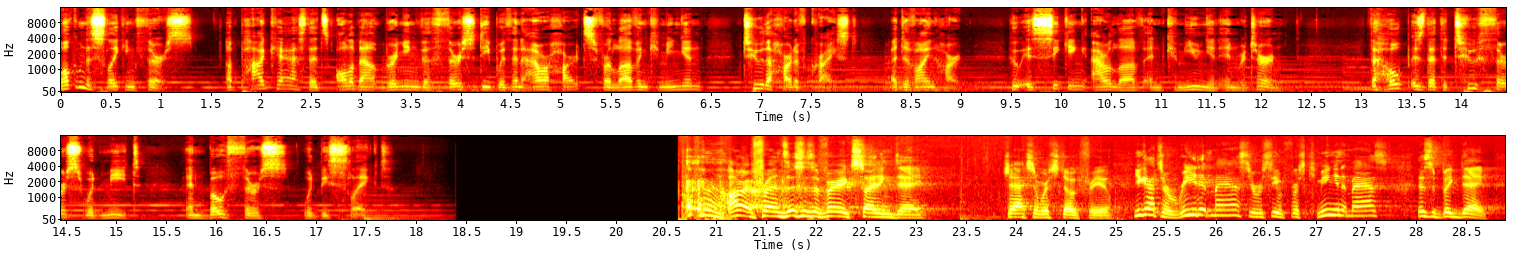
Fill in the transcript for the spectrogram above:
Welcome to Slaking Thirsts, a podcast that's all about bringing the thirst deep within our hearts for love and communion to the heart of Christ, a divine heart, who is seeking our love and communion in return. The hope is that the two thirsts would meet and both thirsts would be slaked. All right, friends, this is a very exciting day. Jackson, we're stoked for you. You got to read at Mass, you're receiving First Communion at Mass. This is a big day.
